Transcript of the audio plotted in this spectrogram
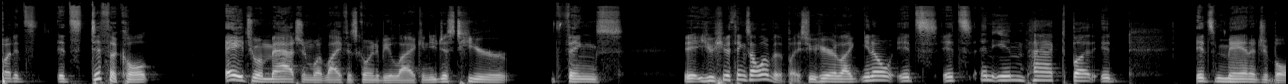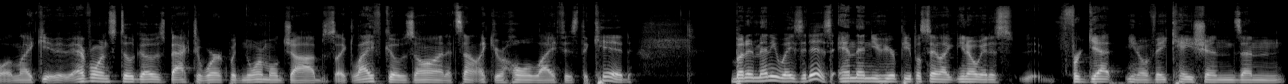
but it's it's difficult a to imagine what life is going to be like and you just hear things you hear things all over the place. You hear like you know it's it's an impact but it it's manageable and like everyone still goes back to work with normal jobs. Like life goes on. It's not like your whole life is the kid but in many ways it is. And then you hear people say like you know it is forget you know vacations and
